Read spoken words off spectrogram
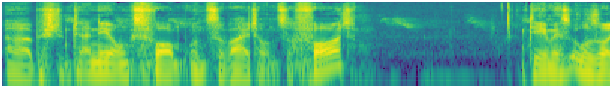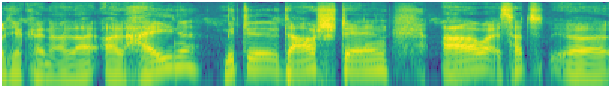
äh, bestimmte Ernährungsformen und so weiter und so fort. DMSO soll hier kein Allheilmittel darstellen, aber es hat äh,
